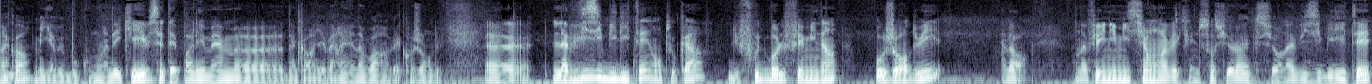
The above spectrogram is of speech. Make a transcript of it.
D'accord? Mais il y avait beaucoup moins d'équipes, c'était pas les mêmes. euh, D'accord, il n'y avait rien à voir avec aujourd'hui. Euh, la visibilité, en tout cas, du football féminin, aujourd'hui, alors, on a fait une émission avec une sociologue sur la visibilité,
